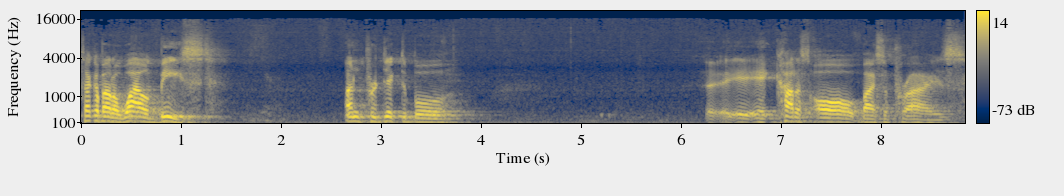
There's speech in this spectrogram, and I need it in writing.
Talk about a wild beast, unpredictable. It, caught us all by surprise.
